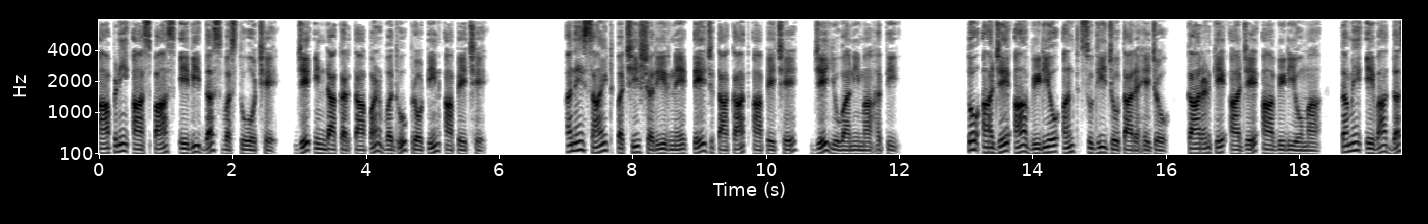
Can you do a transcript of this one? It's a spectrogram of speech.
આપણી આસપાસ એવી દસ વસ્તુઓ છે, જે ઈંડા કરતાં પણ વધુ પ્રોટીન આપે છે. અને સાઠ પછી શરીરને તે જ તાકાત આપે છે, જે યુવાનીમાં હતી. તો આજે આ વિડિયો અંત સુધી જોતા રહેજો, કારણ કે આજે આ વિડિયોમાં તમે એવા દસ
